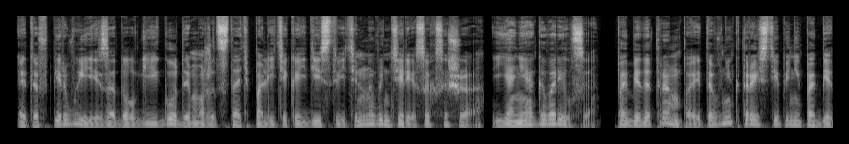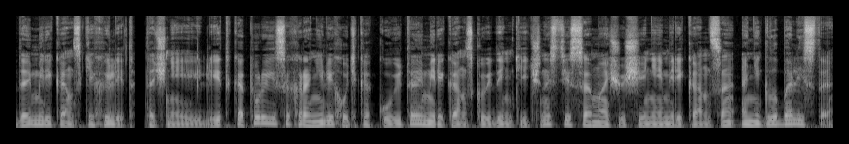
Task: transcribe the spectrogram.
Это впервые за долгие годы может стать политикой действительно в интересах США. Я не оговорился. Победа Трампа – это в некоторой степени победа американских элит, точнее элит, которые сохранили хоть какую-то американскую идентичность и самоощущение американца, а не глобалиста.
